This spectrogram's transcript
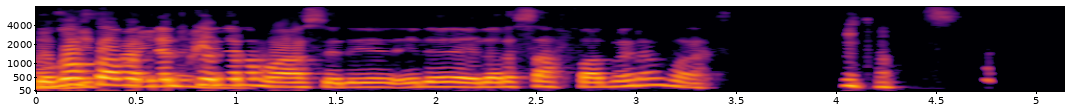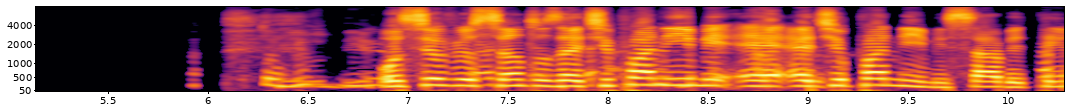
eu gostava dele porque ele era massa, ele, ele, ele era safado, mas era massa. Deus. O Silvio Santos é tipo anime, é, é tipo anime, sabe? Tem,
